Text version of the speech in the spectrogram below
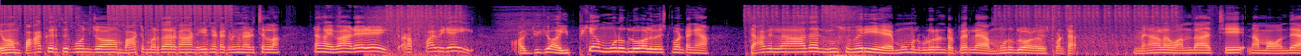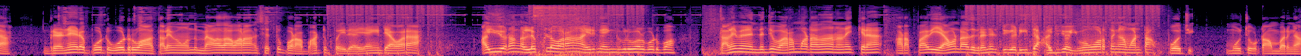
இவன் பார்க்கறதுக்கு கொஞ்சம் பாட்டு மாதிரி தான் இருக்கான். இருங்க டக்கு டக்குன்னு அடிச்சிடலாம் என்னங்க இவன்? டே டேய் அடப்பாவி டேய். ஐயோ இப்பயே மூணு க்ளூவால் வேஸ்ட் பண்ணிட்டேங்க. தேவையில்லாத லூஸு மாரி மூமெண்ட் கொடுக்குறன்ற பேரில் மூணு க்ளூவால் யூஸ் பண்ணிட்டேன். மேலே வந்தாச்சு நம்ம வந்து கிரனேடை போட்டு ஓடுருவான். தலைவன் வந்து மேலே தான் வரான். செத்து போடா பாட்டு போயில என்கிட்டயா வர? ஐயோ நாங்கள் லெஃப்ட்டில் வரான். இருங்க இங்கே குழுவால் போட்டுப்போம். தலைவன் எனக்கு தெரிஞ்சு வரமாட்டான் தான் நினைக்கிறேன். அடப்பாவி எவன்டா அது கிரனேட் தூக்கி அடிக்கிட்டு ஐயோ இவன் ஒருத்தங்க வந்துட்டான். போச்சு. மூச்சு விட்டான் பாருங்க.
